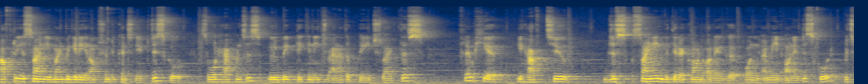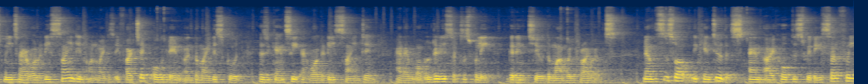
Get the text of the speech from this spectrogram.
After you sign, you might be getting an option to continue to Discord. So what happens is you'll be taken into another page like this. From here, you have to just sign in with your account on a on I mean on a Discord, which means I have already signed in on my. If I check over here on the my Discord, as you can see, I've already signed in and I'm already successfully getting to the Marvel Rivals. Now this is how we can do this and I hope this video is helpful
